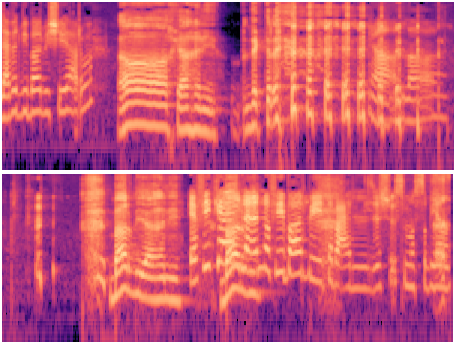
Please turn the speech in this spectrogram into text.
لعبت بباربي شي عروة؟ آخ يا هني بدك تر... يا الله. باربي يا هني يا في كان باربي. لأنه في باربي تبع شو اسمه الصبيان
